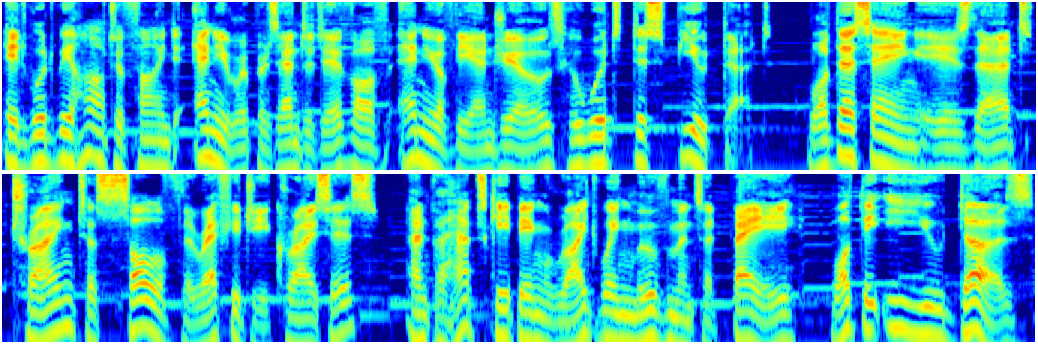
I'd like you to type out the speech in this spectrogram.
it would be hard to find any representative of any of the NGOs who would dispute that. What they're saying is that trying to solve the refugee crisis and perhaps keeping right wing movements at bay, what the EU does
